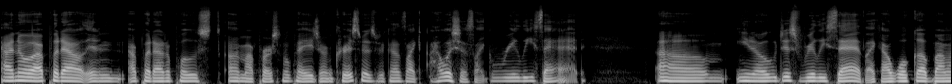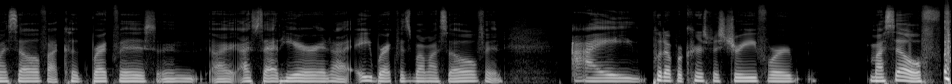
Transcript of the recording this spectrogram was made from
I know I put out and I put out a post on my personal page on Christmas because like I was just like really sad. Um, you know, just really sad. Like I woke up by myself, I cooked breakfast and I, I sat here and I ate breakfast by myself and I put up a Christmas tree for myself.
